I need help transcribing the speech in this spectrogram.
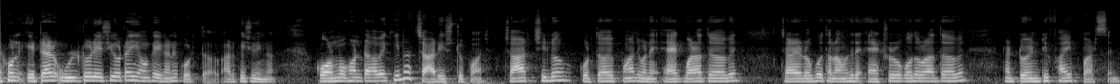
এখন এটার উল্টো রেশিওটাই আমাকে এখানে করতে হবে, আর কিছুই না। কর্মঘণ্টা হবে কি? না, চার ইস টু পাঁচ। চার ছিল, করতে হবে পাঁচ মানে এক বাড়াতে হবে। চারের ওপর, তাহলে আমাদের একশোর কত বাড়াতে হবে? না, twenty five percent.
